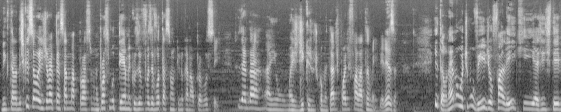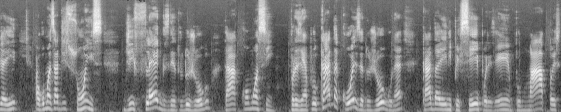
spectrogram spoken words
O link tá na descrição, a gente vai pensar numa próxima, num próximo tema, inclusive vou fazer votação aqui no canal pra vocês. Se quiser dar aí umas dicas nos comentários, pode falar também, beleza? Então, né, no último vídeo eu falei que a gente teve aí algumas adições de flags dentro do jogo, tá? Como assim? Por exemplo, cada coisa do jogo, né? Cada NPC, por exemplo, mapas,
